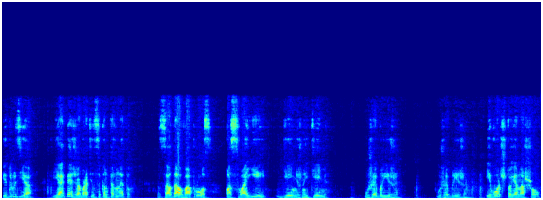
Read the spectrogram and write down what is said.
И, друзья, я опять же обратился к интернету, задал вопрос по своей денежной теме, уже ближе. Уже ближе. И вот что я нашел.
